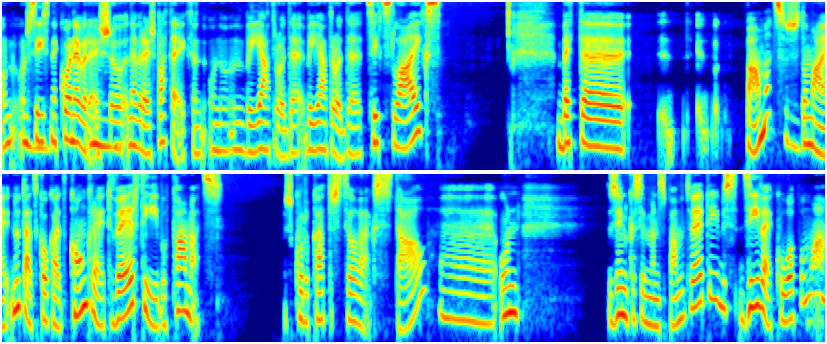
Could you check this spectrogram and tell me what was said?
un, un es īsti neko nevarēšu, mm. nevarēšu pateikt. Un, un, un bija, jāatrod, bija jāatrod cits laiks. Bet uh, pamats, es domāju, nu, tāds kaut kādu konkrētu vērtību pamats, uz kuru katrs cilvēks stāv. Uh, un zinu, kas ir manas pamatvērtības dzīvē kopumā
